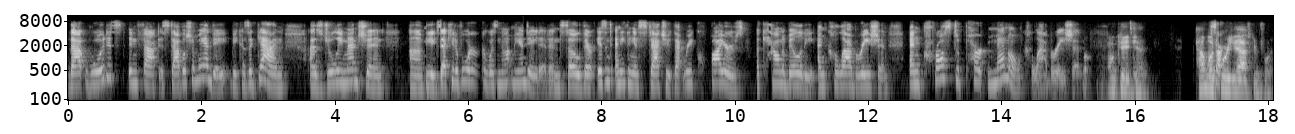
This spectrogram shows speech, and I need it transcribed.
that would, in fact, establish a mandate. Because again, as Julie mentioned, uh, the executive order was not mandated. And so there isn't anything in statute that requires accountability and collaboration and cross-departmental collaboration. Okay, Jen. How much Sorry. were you asking for?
